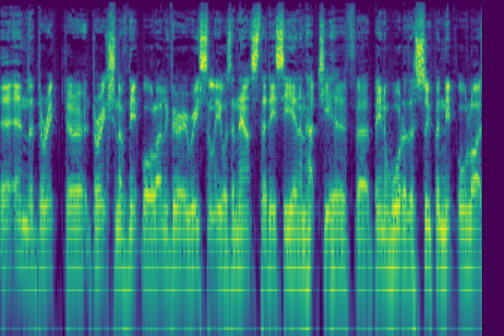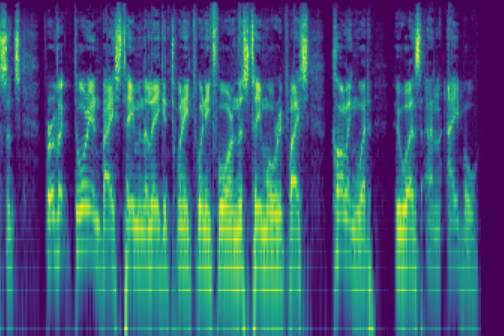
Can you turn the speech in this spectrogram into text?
uh, in the direct, uh, direction of netball. Only very recently it was announced that SEN and Hutchie have uh, been awarded the Super Netball licence for a Victorian-based team in the league in 2024, and this team will replace Collingwood, who was unable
